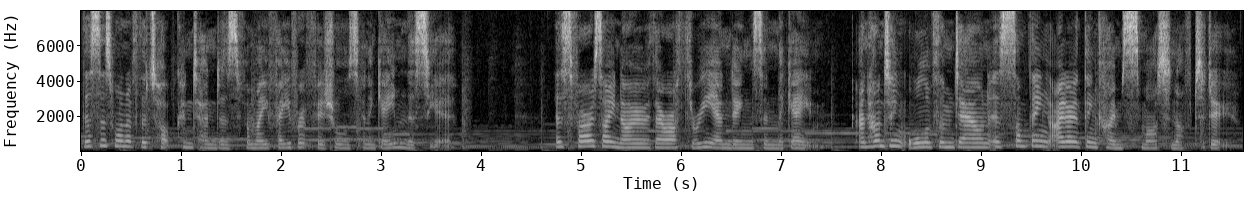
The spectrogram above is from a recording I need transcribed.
this is one of the top contenders for my favourite visuals in a game this year. As far as I know, there are three endings in the game, and hunting all of them down is something I don't think I'm smart enough to do.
